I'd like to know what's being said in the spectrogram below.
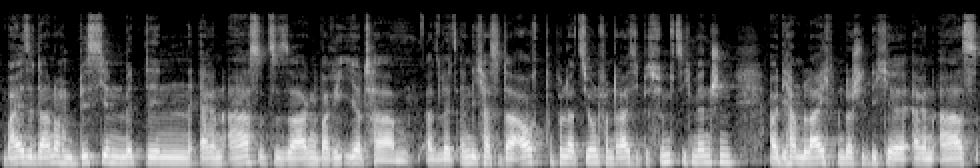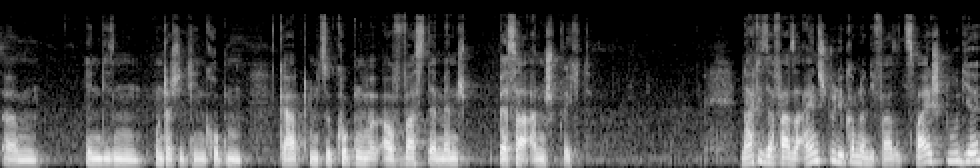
weil sie da noch ein bisschen mit den RNAs sozusagen variiert haben. Also letztendlich hast du da auch Population von 30 bis 50 Menschen, aber die haben leicht unterschiedliche RNAs ähm, in diesen unterschiedlichen Gruppen gehabt, um zu gucken, auf was der Mensch besser anspricht. Nach dieser Phase 1-Studie kommt dann die Phase 2-Studie,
